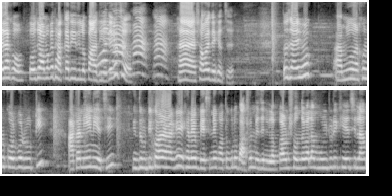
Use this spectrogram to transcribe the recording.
এ দেখো তোজো আমাকে ধাক্কা দিয়ে দিল পা দিয়ে দেখেছ? হ্যাঁ সবাই দেখেছে। তো যাই হোক আমিও এখন করব রুটি। আটা নিয়ে নিয়েছি কিন্তু রুটি করার আগে এখানে বেসিনে কতগুলো বাসন মেজে নিলাম। কারণ সন্ধ্যেবেলা মুড়ি টুড়ি খেয়েছিলাম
